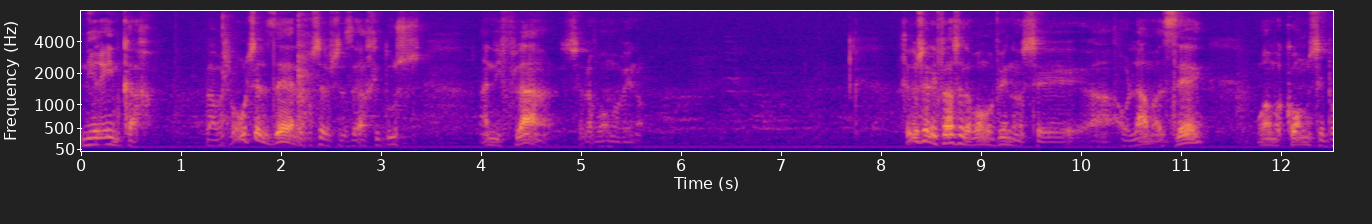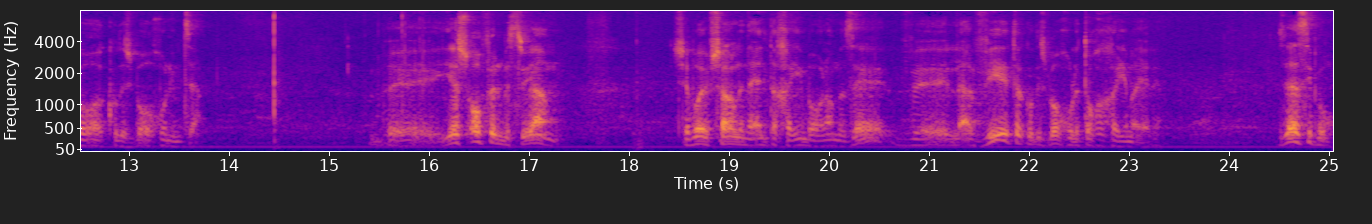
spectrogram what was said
נראים כך. והמשמעות של זה, אני חושב שזה החידוש הנפלא של אברום אבינו. החידוש הנפלא של אברום אבינו, שהעולם הזה הוא המקום שבו הקדוש ברוך הוא נמצא. ויש אופן מסוים שבו אפשר לנהל את החיים בעולם הזה ולהביא את הקדוש ברוך הוא לתוך החיים האלה. זה הסיפור.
